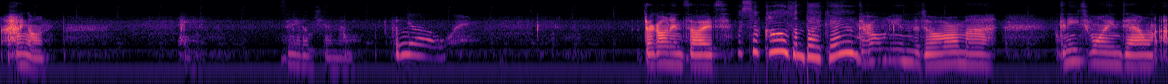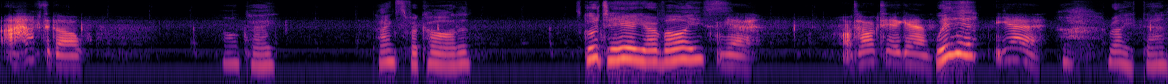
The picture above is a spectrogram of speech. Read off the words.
hang on. Hey, say hello to your nanny. No. They're gone inside. I said call them back out. They're only in the door, ma. They need to wind down. I I have to go. Okay. Thanks for calling. It's good to hear your voice. Yeah. I'll talk to you again. Will you? Yeah. Right then.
